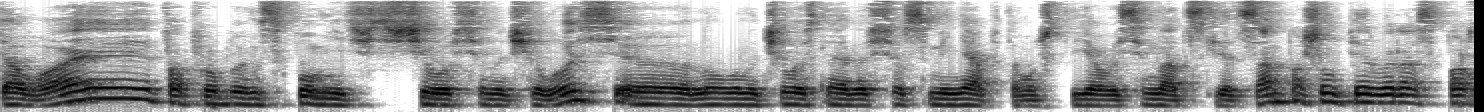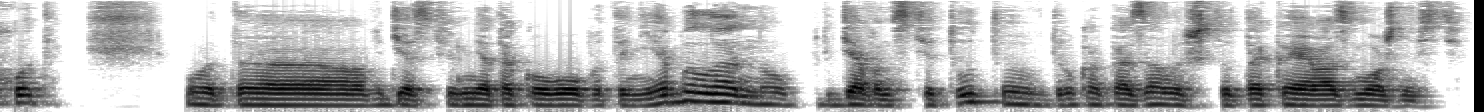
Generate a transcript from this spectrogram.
давай попробуем вспомнить, с чего все началось. Э, Ну, началось, наверное, все с меня, потому что я 18 лет сам пошел первый раз в поход. Вот э, в детстве у меня такого опыта не было, но придя в институт, вдруг оказалось, что такая возможность.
